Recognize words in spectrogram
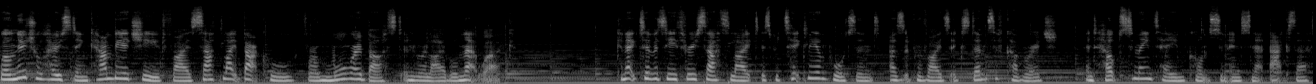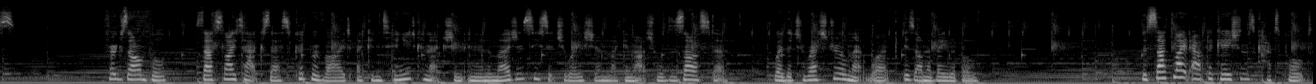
Well, neutral hosting can be achieved via satellite backhaul for a more robust and reliable network. Connectivity through satellite is particularly important as it provides extensive coverage and helps to maintain constant internet access. For example, satellite access could provide a continued connection in an emergency situation like a natural disaster, where the terrestrial network is unavailable. The Satellite Applications Catapult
